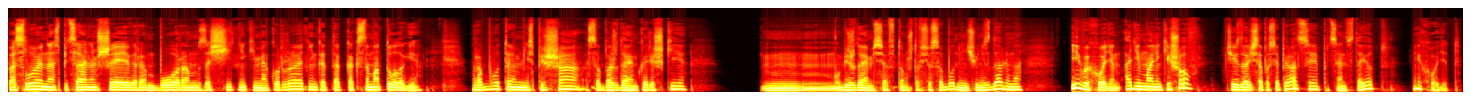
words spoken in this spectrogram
послоена специальным шейвером, бором, защитниками, аккуратненько, так как стоматологи. Работаем не спеша, освобождаем корешки, убеждаемся в том, что все свободно, ничего не сдавлено, и выходим. Один маленький шов, через два часа после операции пациент встает и ходит.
